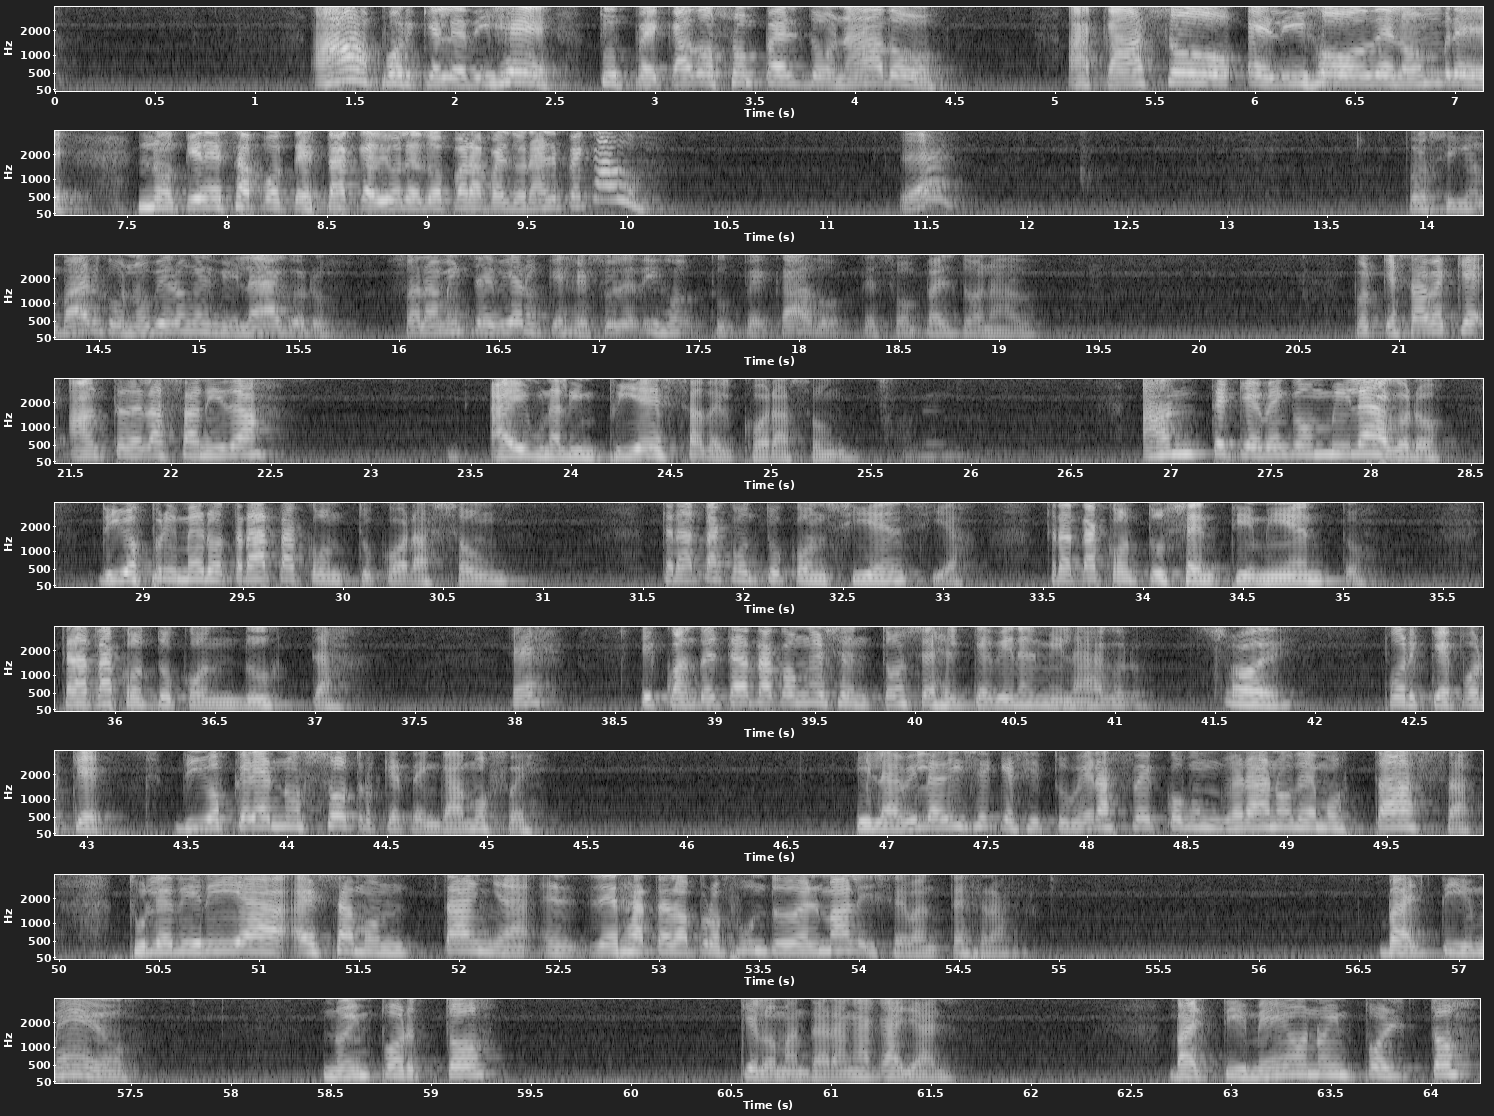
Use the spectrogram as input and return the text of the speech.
Ah, porque le dije, tus pecados son perdonados. ¿Acaso el Hijo del Hombre no tiene esa potestad que Dios le dio para perdonar el pecado? ¿Eh? Pero sin embargo no vieron el milagro. Solamente vieron que Jesús le dijo, tus pecados te son perdonados. Porque sabe que antes de la sanidad hay una limpieza del corazón. Antes que venga un milagro, Dios primero trata con tu corazón, trata con tu conciencia, trata con tus sentimientos, trata con tu conducta. ¿eh? Y cuando Él trata con eso, entonces es el que viene el milagro. Soy. ¿Por qué? Porque Dios quiere en nosotros que tengamos fe. Y la Biblia dice que si tuvieras fe como un grano de mostaza, tú le dirías a esa montaña, déjate a lo profundo del mar y se va a enterrar. Bartimeo no importó que lo mandaran a callar. Bartimeo no importó,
